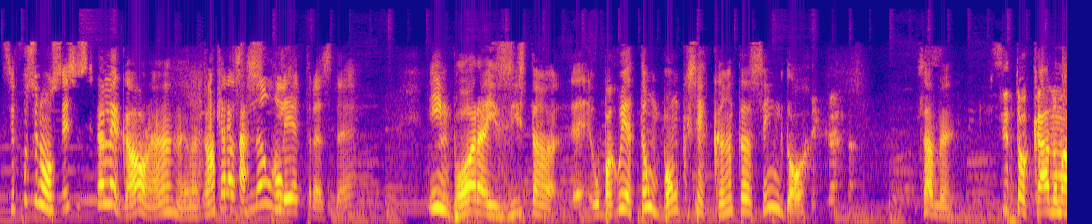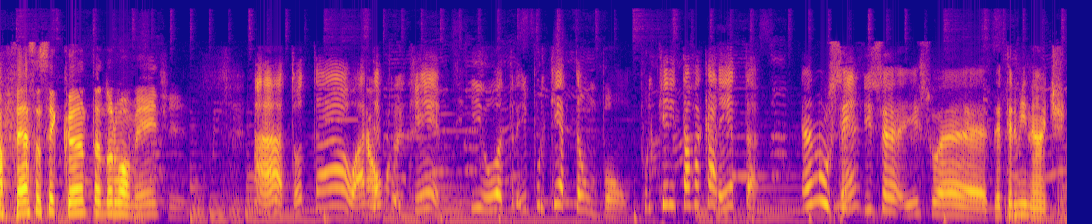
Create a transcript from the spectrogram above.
Se fosse nonsense, seria legal, né? É Aquelas não letras, né? Embora exista. é, O bagulho é tão bom que você canta sem dó. Sabe? Se tocar numa festa, você canta normalmente. Ah, total. Até Não. porque. E outra, e por que é tão bom? Porque ele tava careta. Eu não sei Né? se isso é, isso é determinante.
